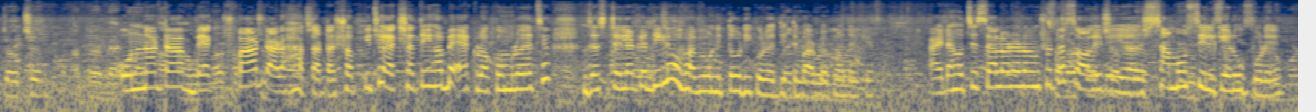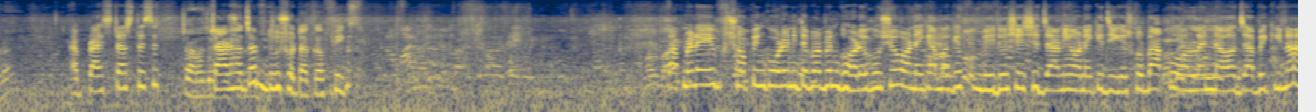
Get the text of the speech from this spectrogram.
এটা হচ্ছে ব্যাক ওন্নাটা ব্যাক পার্ট আর হাতাটা সব কিছু একসাথেই হবে একরকম রয়েছে। জাস্ট টেলারকে দিলে ওভাবে উনি তৈরি করে দিতে পারবে আপনাদেরকে। আর এটা হচ্ছে সালোয়ারের অংশটা সলিড সামো সিল্কের উপরে। আর প্রাইসটা আসতেছে চার হাজার দুশো টাকা। ফিক্স আপনারা এই শপিং করে নিতে পারবেন ঘরে বসেও। অনেকে আমাকে ভিডিও শেষে জানি অনেকে জিজ্ঞেস করবে, আপু অনলাইন নেওয়া যাবে কি না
